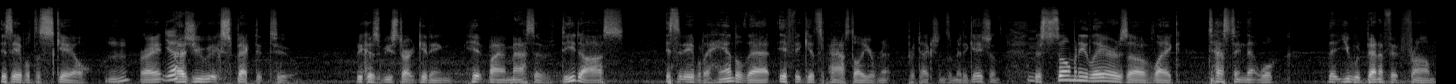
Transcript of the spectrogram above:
is able to scale Mhm. right? Yeah. as you expect it to. Because if you start getting hit by a massive DDoS, is it able to handle that if it gets past all your protections and mitigations? There's so many layers of like testing that will that you would benefit from.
